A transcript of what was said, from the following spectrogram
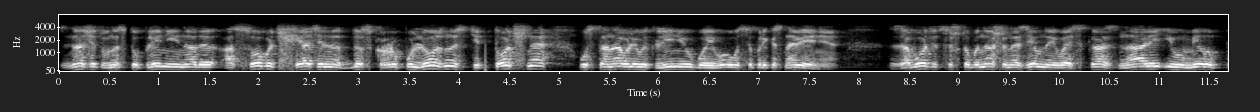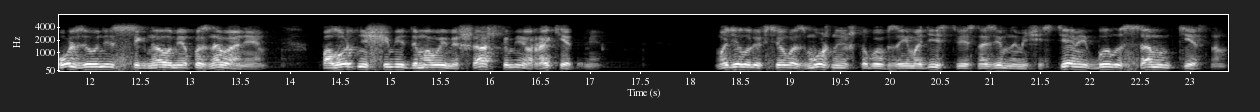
Значит, в наступлении надо особо тщательно, до скрупулезности, точно устанавливать линию боевого соприкосновения – заботиться, чтобы наши наземные войска знали и умело пользовались сигналами опознавания, полотнищами, дымовыми шашками, ракетами. Мы делали все возможное, чтобы взаимодействие с наземными частями было самым тесным.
